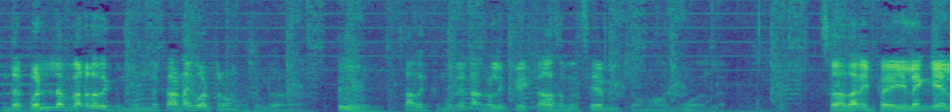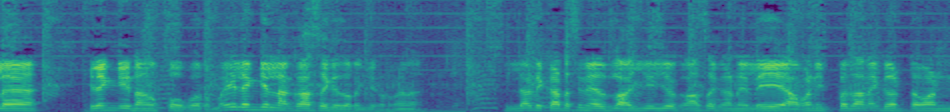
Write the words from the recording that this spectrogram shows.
அந்த வெள்ளம் வர்றதுக்கு முன்னுக்கு அணை கட்டணும்னு சொல்கிறேன் அதுக்கு முதல்ல நாங்கள் இப்போ காசு சேமிச்சோம் அதுக்கு முதல்ல. ஸோ அதான் இப்போ இலங்கையில் இலங்கை நாங்கள் போக போகிறோம் இலங்கையில் நான் காசை தொடங்கிடணும் இல்லாட்டி கடைசி நேரத்தில் ஐயோ காசை காணலே அவன் இப்போ தானே கேட்டவன்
